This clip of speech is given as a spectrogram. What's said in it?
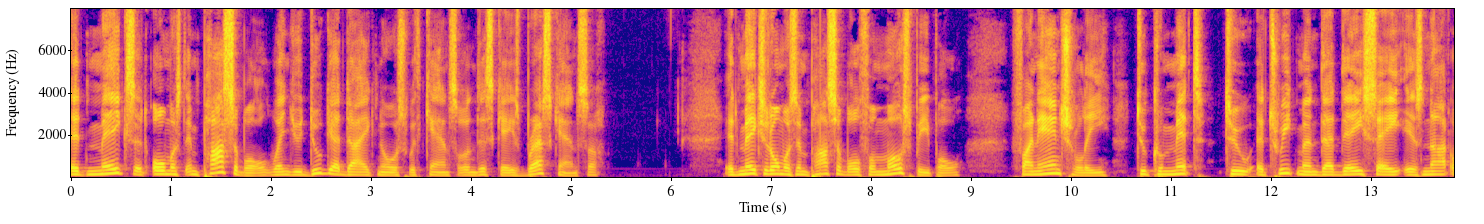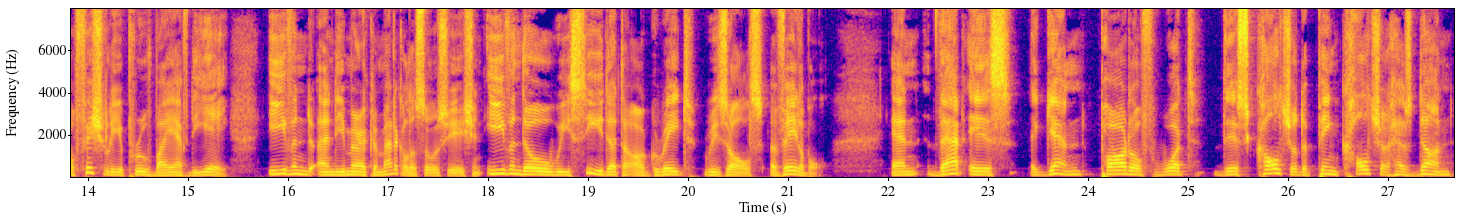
it makes it almost impossible when you do get diagnosed with cancer, in this case, breast cancer. It makes it almost impossible for most people financially to commit to a treatment that they say is not officially approved by FDA even and the American Medical Association, even though we see that there are great results available. And that is, again, part of what this culture, the pink culture, has done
